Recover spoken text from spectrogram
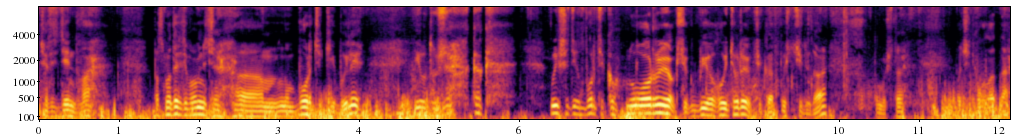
через день-два. Посмотрите, помните, бортики были. И вот уже как выше этих бортиков. Ну, а рексик бегает, рексика отпустили, да? Потому что очень холодно.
